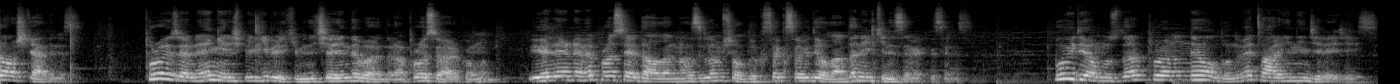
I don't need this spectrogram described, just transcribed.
hoş geldiniz. Pro üzerine en geniş bilgi birikimini içeriğinde barındıran ProSever.com'un üyelerine ve Pro sevdalarına hazırlamış olduğu kısa kısa videolardan ilkini izlemektesiniz. Bu videomuzda Pro'nun ne olduğunu ve tarihini inceleyeceğiz.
